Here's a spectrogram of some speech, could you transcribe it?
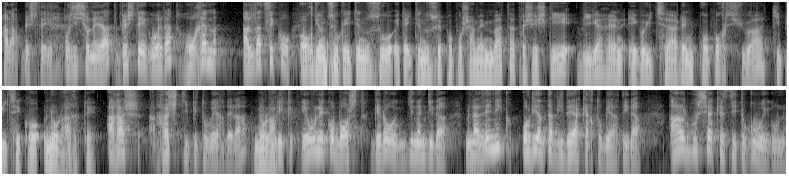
hala, beste pozizionerat, beste egoerat, horren aldatzeko. Ordiontzuk egiten duzu eta egiten duzu proposamen bat, preseski, bigarren egoitzaren proporzioa tipitzeko nola arte? Arras, arras tipitu behar dela. Nola? euneko bost, gero ginen gira. Mena lehenik orientabideak hartu behar dira. Ahal guziak ez ditugu egun.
